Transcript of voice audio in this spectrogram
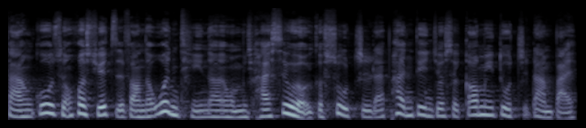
胆固醇或血脂肪的问题呢，我们还是有一个数值来判定，就是高密度脂蛋白。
